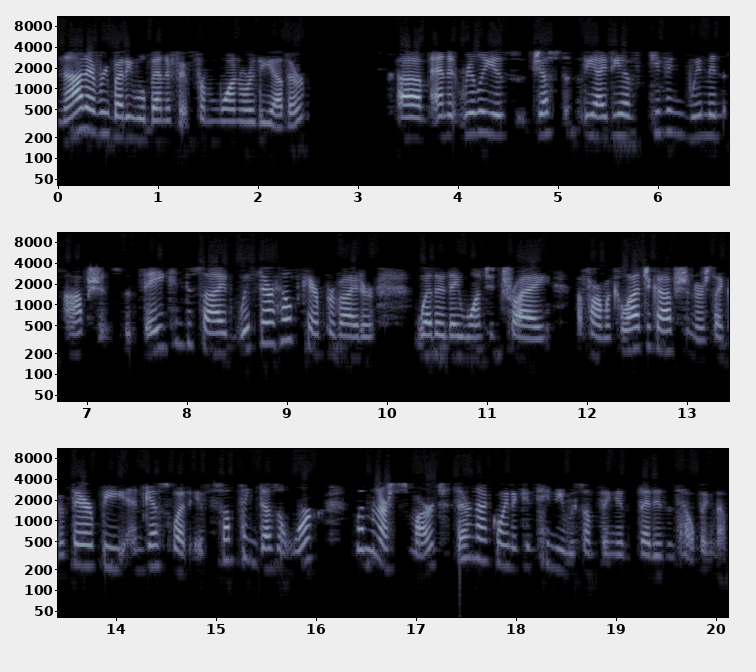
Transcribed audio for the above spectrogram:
Not everybody will benefit from one or the other. Um, and it really is just the idea of giving women options that they can decide with their healthcare provider whether they want to try a pharmacologic option or psychotherapy. And guess what? If something doesn't work, women are smart. They're not going to continue with something that isn't helping them.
